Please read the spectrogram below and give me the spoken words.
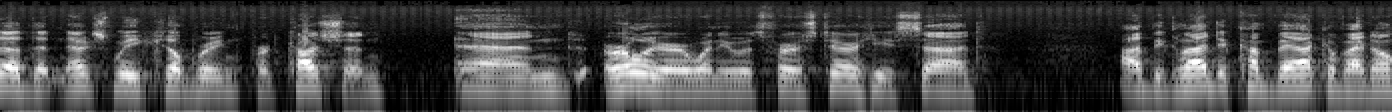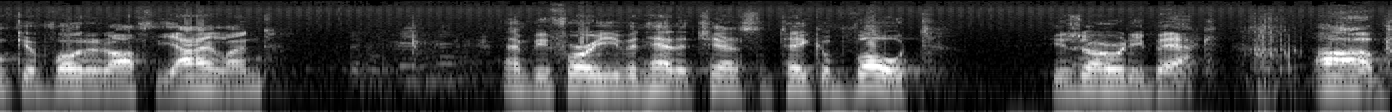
said that next week he'll bring percussion. And earlier, when he was first here, he said, I'd be glad to come back if I don't get voted off the island. And before he even had a chance to take a vote, he's already back. Um,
